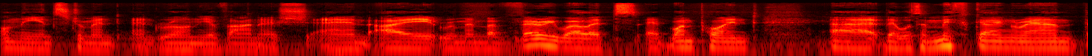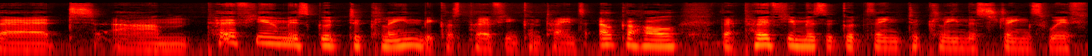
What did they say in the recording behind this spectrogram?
on the instrument and ruin your varnish. And I remember very well at, at one point, uh, there was a myth going around that um, perfume is good to clean because perfume contains alcohol, that perfume is a good thing to clean the strings with,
